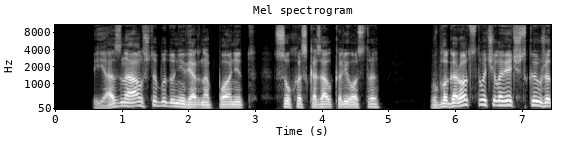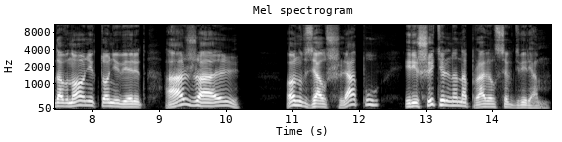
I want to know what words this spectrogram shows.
— Я знал, что буду неверно понят, — сухо сказал Калиостро. — В благородство человеческое уже давно никто не верит, а жаль. Он взял шляпу и решительно направился к дверям.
